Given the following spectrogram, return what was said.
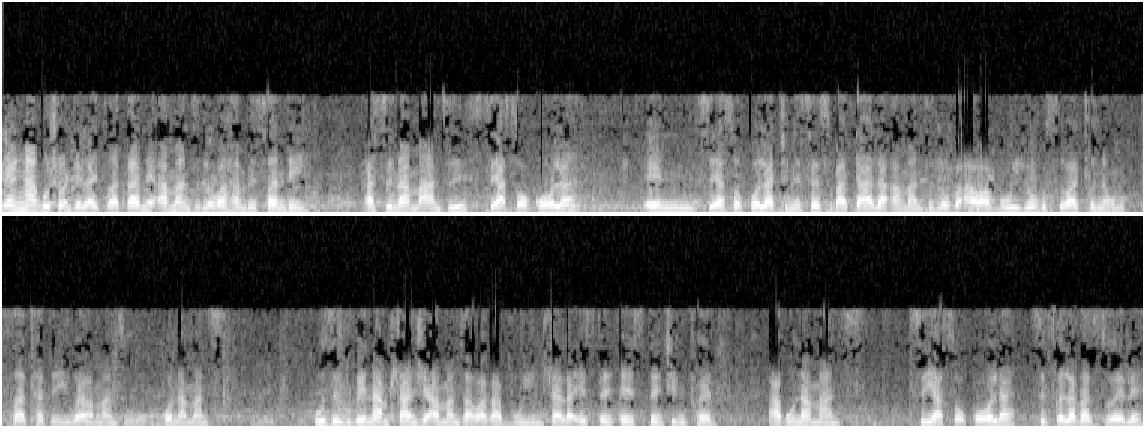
lengakusho nje la eTsakane amanzi lokahamba eSunday asinamanzi siyasogola and siyasogola thina sesibadala amanzi lokho awabuyi lokhu siwagcine umsaturday yiwo amanzi ubona amanzi. Kuze kube namhlanje amanzi awakabuyi ngihlala e-extension 12 akunamanzi. Siyasogola sicela bazizwele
